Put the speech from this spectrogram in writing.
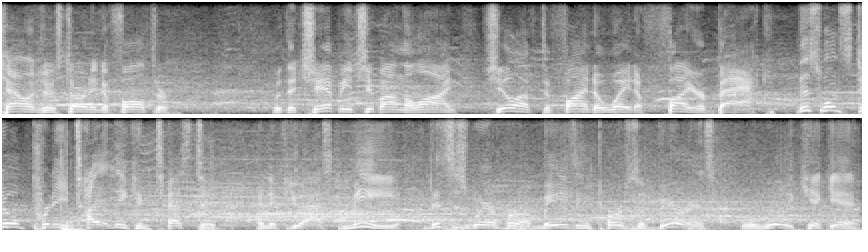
Challenger starting to falter. With the championship on the line, she'll have to find a way to fire back. This one's still pretty tightly contested. And if you ask me, this is where her amazing perseverance will really kick in.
